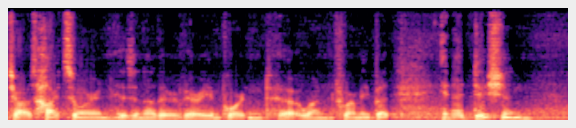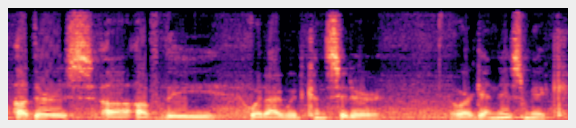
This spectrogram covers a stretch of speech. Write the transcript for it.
Charles Hartshorne is another very important uh, one for me. But in addition, others uh, of the what I would consider organismic,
